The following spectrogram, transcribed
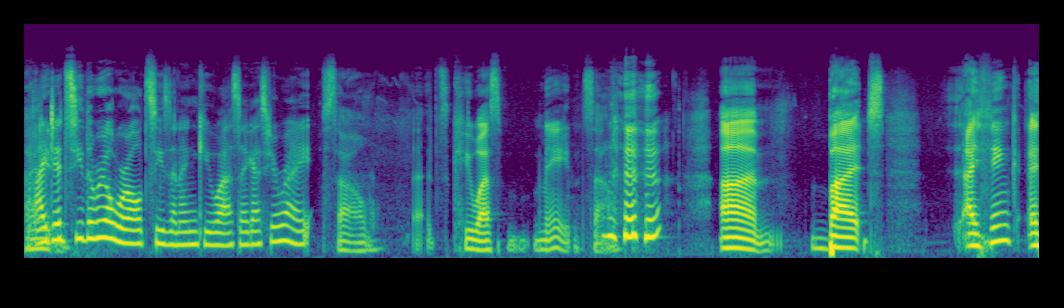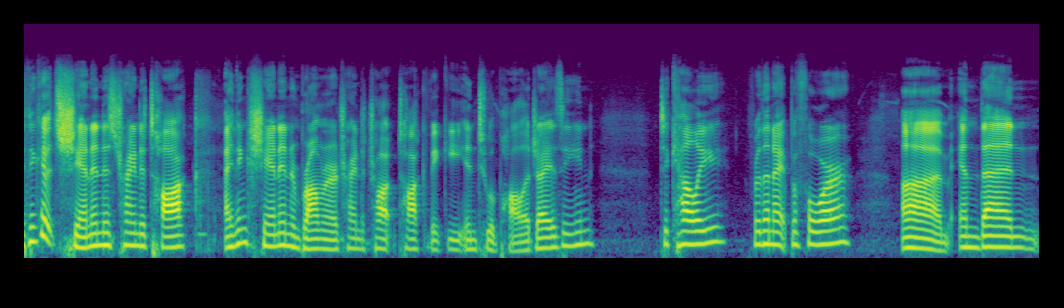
Like, I, did see the Real World season in Key West. I guess you're right. So it's Key West made. So, um, but I think I think it's Shannon is trying to talk. I think Shannon and Braunwyn are trying to talk, talk Vicky into apologizing to Kelly for the night before, um, and then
